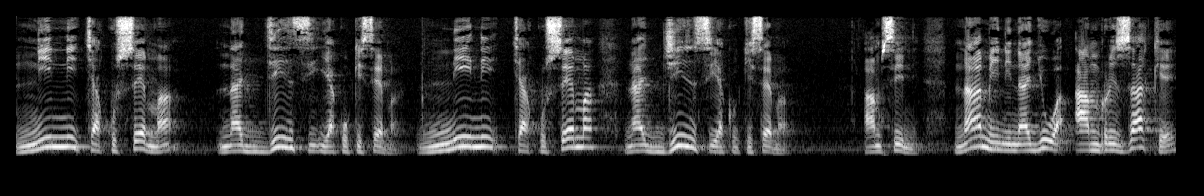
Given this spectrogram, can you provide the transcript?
nini cha kusema na jinsi ya kukisema. Nini cha kusema na jinsi ya kukisema. Hamsini. Nami ninajua amri zake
